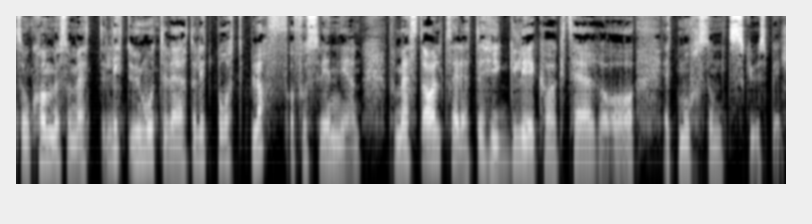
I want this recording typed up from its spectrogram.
som, kommer som et litt umotivert og litt brått blaff og forsvinner igjen. For mest av alt så er dette hyggelige karakterer og et morsomt skuespill.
